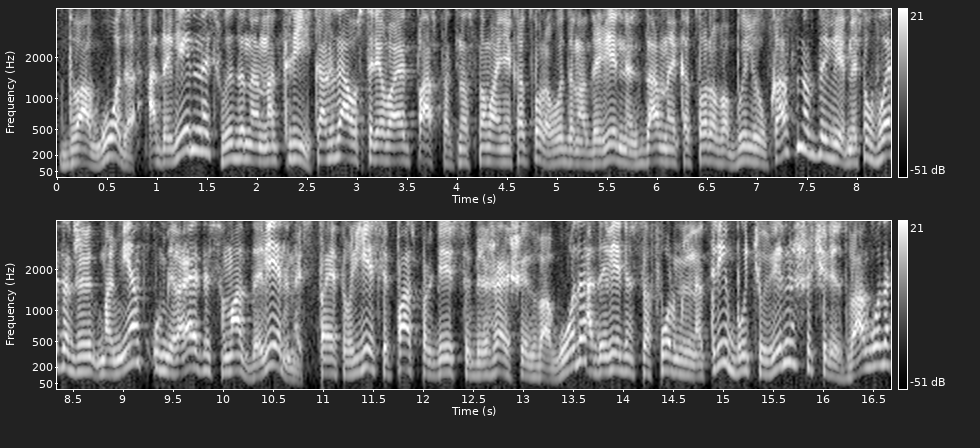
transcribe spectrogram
два года а доверенность выдана на три. Когда устаревает паспорт, на основании которого выдана доверенность, данные которого были указаны в доверенность, то в этот же момент умирает и сама доверенность. Поэтому, если паспорт действует в ближайшие два года, а доверенность оформлена на три, будьте уверены, что через два года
